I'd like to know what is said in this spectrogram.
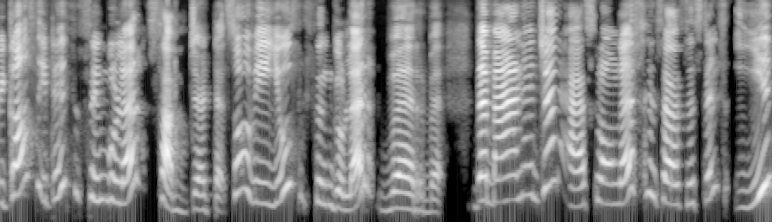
because it is singular subject. So we use singular verb. The manager as long as his assistant is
